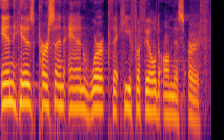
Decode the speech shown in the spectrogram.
in his person and work that he fulfilled on this earth.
